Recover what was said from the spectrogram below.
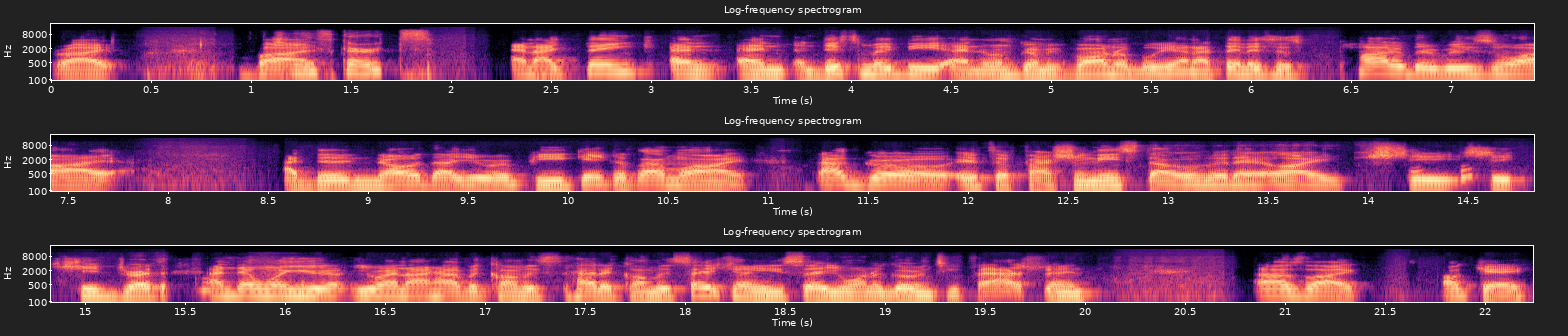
right? But Jean skirts. And I think, and and and this may be, and I'm going to be vulnerable here, and I think this is part of the reason why I didn't know that you were a PK because I'm like, that girl is a fashionista over there. Like she she she dressed, and then when you you and I have a convers had a conversation, you say you want to go into fashion. I was like, okay,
